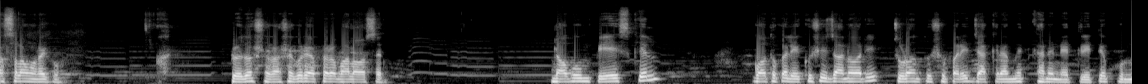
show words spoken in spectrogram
আসসালামু আলাইকুম। প্রিয় দর্শক, আশা করি আপনারা ভালো আছেন। নবম পে স্কেল, গতকাল একুশে জানুয়ারি, চূড়ান্ত সুপারিশ জাকির আহমেদ খানের নেতৃত্বে পূর্ণ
